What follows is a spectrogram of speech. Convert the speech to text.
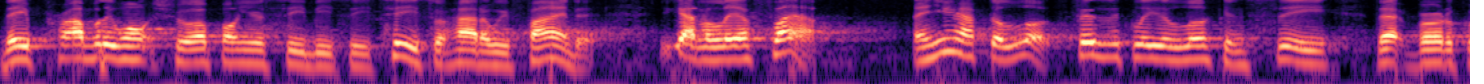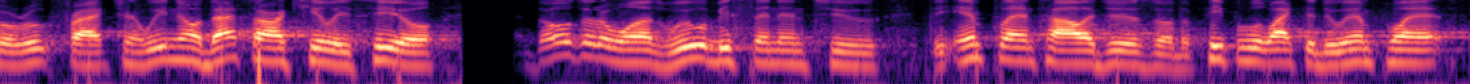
they probably won't show up on your CBCT. So, how do we find it? You got to lay a flap. And you have to look, physically to look and see that vertical root fracture. We know that's our Achilles heel. And those are the ones we will be sending to the implantologists or the people who like to do implants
